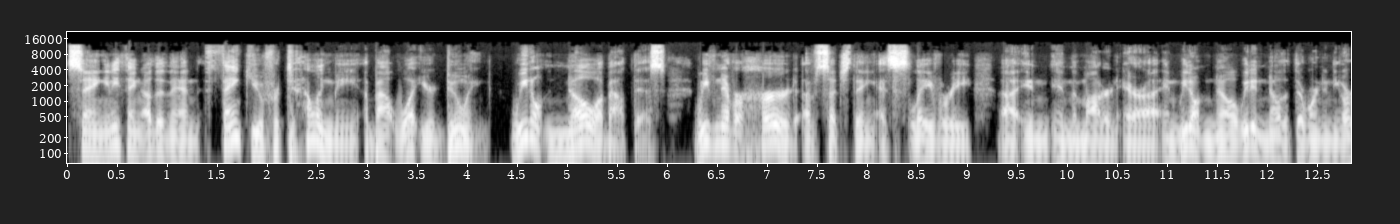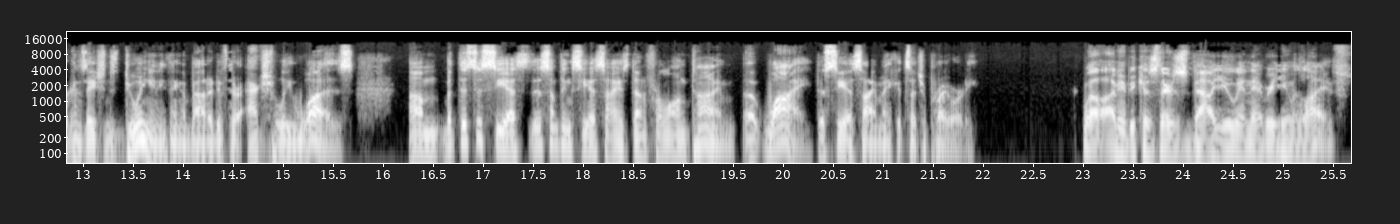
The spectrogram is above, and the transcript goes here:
saying anything other than thank you for telling me about what you're doing. We don't know about this. We've never heard of such thing as slavery uh, in in the modern era and we don't know we didn't know that there weren't any organizations doing anything about it if there actually was. Um, but this is cs this is something csi has done for a long time. Uh, why does csi make it such a priority Well, I mean, because there's value in every human life,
